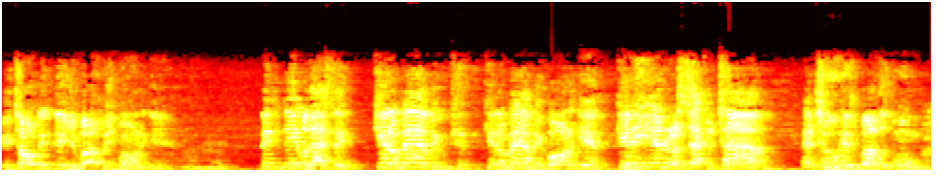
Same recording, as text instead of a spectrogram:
He told Nicodemus, You must be born again. Mm-hmm. Nicodemus asked him, Can a man be can, can a man be born again? Can he enter a second time into his mother's womb?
